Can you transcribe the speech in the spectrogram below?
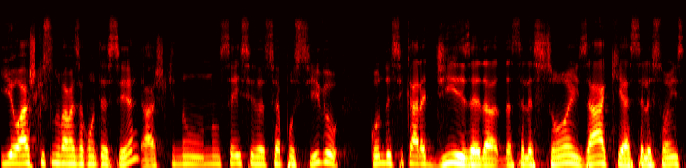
e eu acho que isso não vai mais acontecer. Eu acho que não, não sei se isso é possível. Quando esse cara diz aí da- das seleções, ah, que as seleções,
